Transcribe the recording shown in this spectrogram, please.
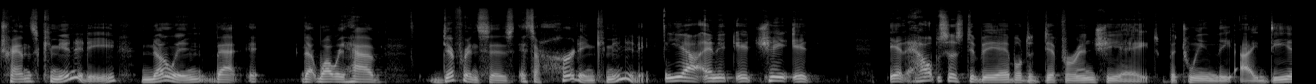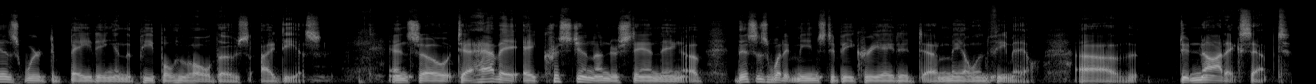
trans community knowing that it, that while we have differences it's a hurting community yeah and it it cha- it it helps us to be able to differentiate between the ideas we're debating and the people who hold those ideas. And so to have a, a Christian understanding of this is what it means to be created uh, male and female, uh, do not accept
